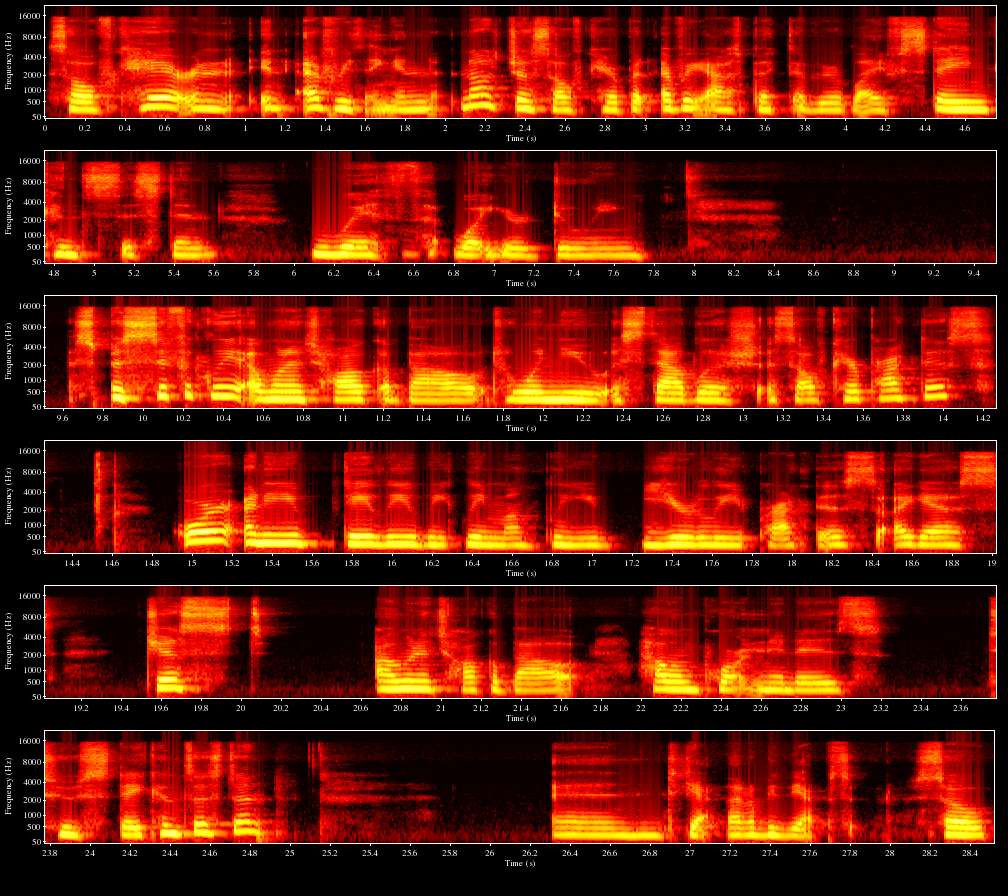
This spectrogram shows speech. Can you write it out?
self care, and in everything, and not just self care, but every aspect of your life, staying consistent with what you're doing. Specifically, I want to talk about when you establish a self care practice or any daily, weekly, monthly, yearly practice, I guess. Just, I want to talk about how important it is to stay consistent. And yeah, that'll be the episode. So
